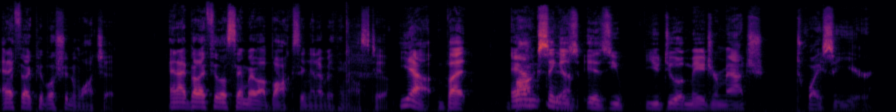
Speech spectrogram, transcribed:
and I feel like people shouldn't watch it. And I, but I feel the same way about boxing and everything else too. Yeah, but And- boxing yeah. is is you you do a major match twice a year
